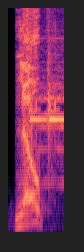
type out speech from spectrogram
Nope.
